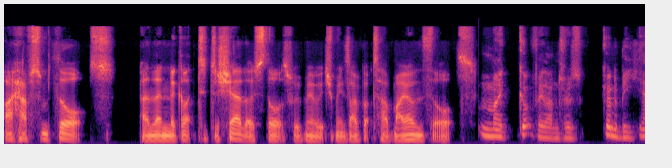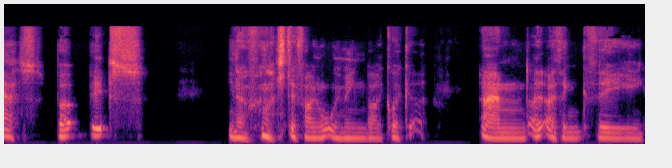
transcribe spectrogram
I have some thoughts and then neglected to share those thoughts with me, which means I've got to have my own thoughts. My gut feel answer is going to be yes, but it's, you know, let's define what we mean by quicker. And I, I think the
